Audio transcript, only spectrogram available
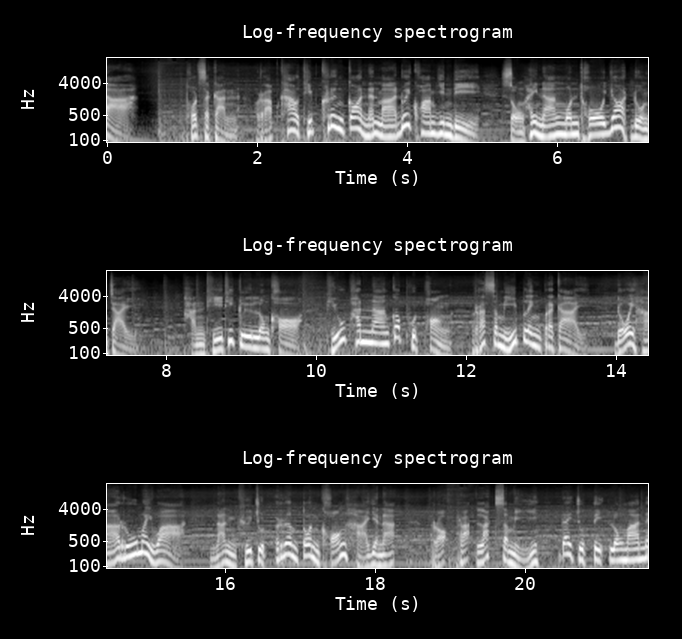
ดา ทศกัณฐ์ รับข้าวทิพย์ครึ่งก้อนนั้นมาด้วยความยินดี ส่งให้นางมนโทยอดดวงใจ ทันทีที่กลืนลงคอ ผิวพันนางก็ผุดผ่อง รัศมีเปล่งประกาย โดยหารู้ไม่ว่า นั่นคือจุดเริ่มต้นของหายนะ เพราะพระลักษมีได้จุติลงมาใน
